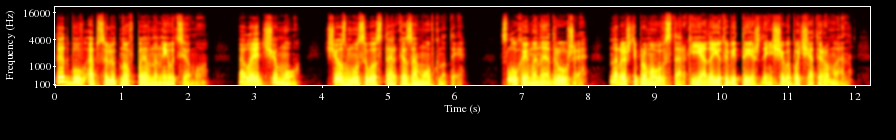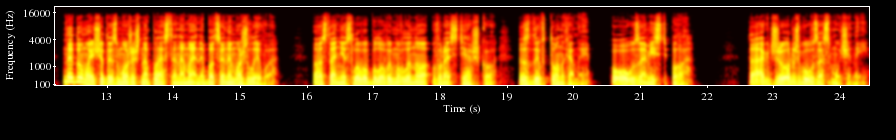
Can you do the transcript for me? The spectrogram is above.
Тед був абсолютно впевнений у цьому. Але чому? Що змусило Старка замовкнути? Слухай мене, друже, нарешті промовив Старк, я даю тобі тиждень, щоб почати роман. Не думай, що ти зможеш напасти на мене, бо це неможливо. Останнє слово було вимовлено в розтяжку з дифтонгами Оу замість О. Так, Джордж був засмучений.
